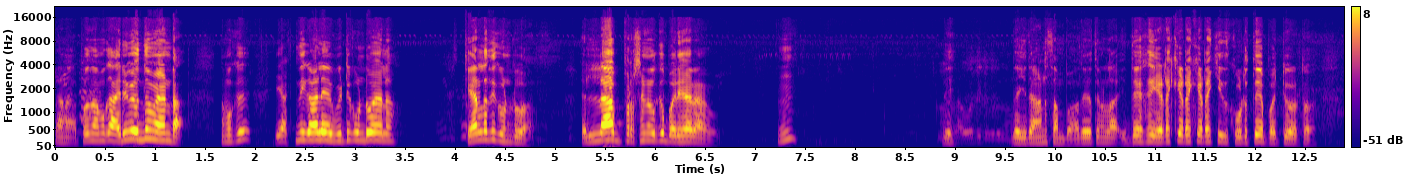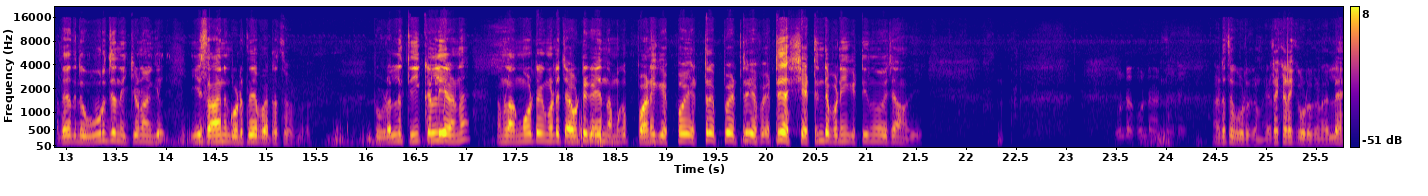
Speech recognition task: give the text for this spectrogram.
ആണ് അപ്പോൾ നമുക്ക് അരുവൊന്നും വേണ്ട. നമുക്ക് ഈ അഗ്നികാളിയെ വീട്ടിൽ കൊണ്ടുപോയാലോ? കേരളത്തിൽ കൊണ്ടുപോകാം എല്ലാ പ്രശ്നങ്ങൾക്കും പരിഹാരമാകും. ഇതാണ് സംഭവം അദ്ദേഹത്തിനുള്ള ഇദ്ദേഹം ഇടയ്ക്കിടയ്ക്ക് ഇടയ്ക്ക് ഇത് കൊടുത്തേ പറ്റൂ കേട്ടോ അദ്ദേഹത്തിൻ്റെ ഊർജ്ജം നിൽക്കണമെങ്കിൽ ഈ സാധനം കൊടുത്തേ പറ്റത്തുള്ളൂ ഇപ്പോൾ ഇവിടെ എല്ലാം തീക്കള്ളിയാണ് നമ്മൾ അങ്ങോട്ടും ഇങ്ങോട്ടും ചവിട്ടി കഴിഞ്ഞാൽ നമുക്ക് പണി എപ്പോൾ എട്ട് ഇപ്പോൾ എട്ട് എട്ട് ഷെട്ടിൻ്റെ പണി കിട്ടിയെന്ന് ചോദിച്ചാൽ മതി അടുത്ത് കൊടുക്കണം ഇടയ്ക്കിടയ്ക്ക് കൊടുക്കണം അല്ലേ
